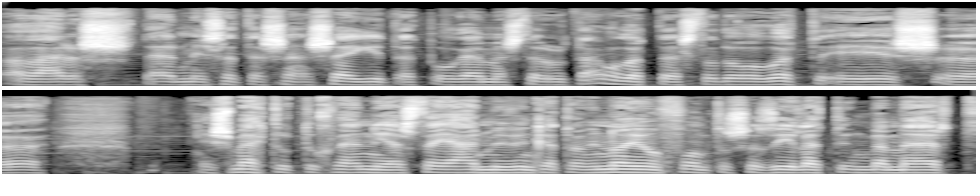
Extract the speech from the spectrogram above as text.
a város természetesen segített, polgármester úr támogatta ezt a dolgot, és és meg tudtuk venni ezt a járművünket, ami nagyon fontos az életünkben, mert,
